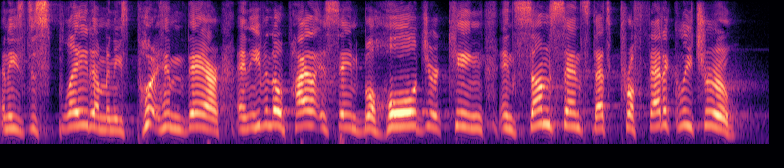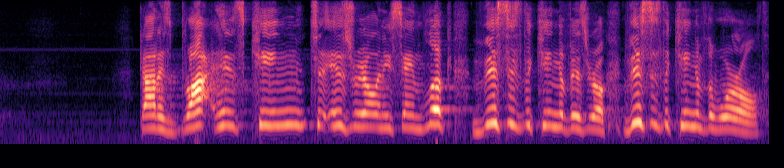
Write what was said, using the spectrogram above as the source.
and he's displayed him and he's put him there. And even though Pilate is saying, Behold your king, in some sense, that's prophetically true. God has brought his king to Israel and he's saying, Look, this is the king of Israel. This is the king of the world.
